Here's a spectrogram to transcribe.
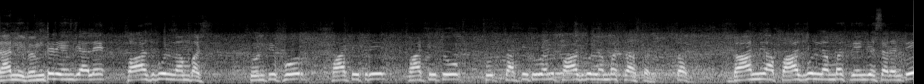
దాన్ని వెంటనే ఏం చేయాలి? Possible numbers twenty four forty three forty two thirty two అని పాసిబుల్ నెంబర్స్ రాస్తాడు. సార్ దాన్ని ఆ పాసిబుల్ నెంబర్స్ ఏం చేస్తారంటే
